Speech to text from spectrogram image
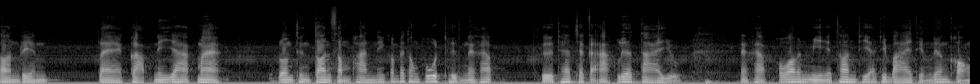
ตอนเรียนแปลกลับนี่ยากมาก รวมถึงตอนสัมพันธ์นี้ก็ไม่ต้องพูดถึงนะครับ คือแทบจะกระอักเลือดตายอยู่นะครับ เพราะว่ามันมีไอท่อนที่อธิบายถึงเรื่องของ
